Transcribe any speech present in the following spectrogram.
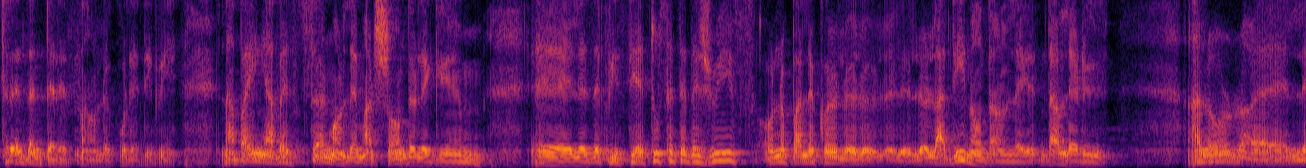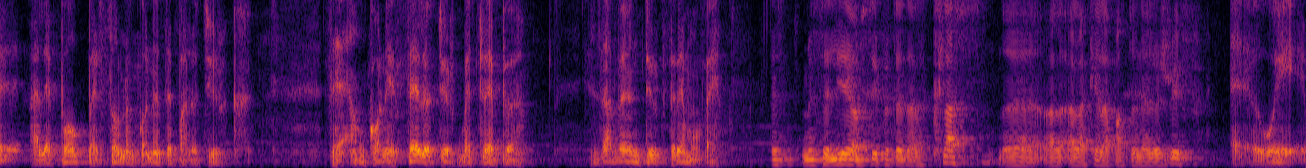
très intéressant, le Koulédibi. Là-bas, il y avait seulement les marchands de légumes, et les épiciers. Tous étaient des juifs. On ne parlait que le, le- le- le ladino dans les, dans les rues. Alors, les- à l'époque, personne ne connaissait pas le turc. On connaissait le turc, mais très peu. Ils avaient un turc très mauvais. Mais c'est lié aussi peut-être à la classe euh, à, la- à laquelle appartenait le juif. Euh, oui,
